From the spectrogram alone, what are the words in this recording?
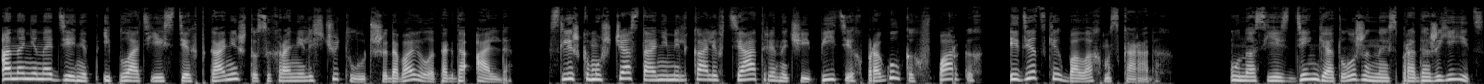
она не наденет и платье из тех тканей, что сохранились чуть лучше, добавила тогда Альда. Слишком уж часто они мелькали в театре, на чаепитиях, прогулках в парках и детских балах-маскарадах. У нас есть деньги, отложенные с продажи яиц.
